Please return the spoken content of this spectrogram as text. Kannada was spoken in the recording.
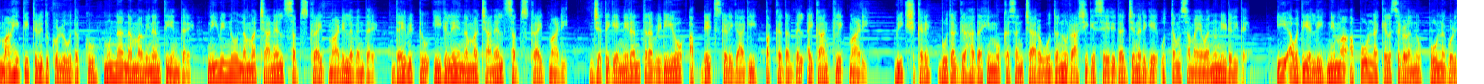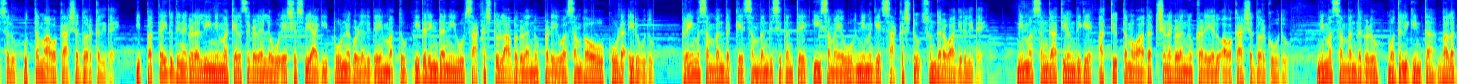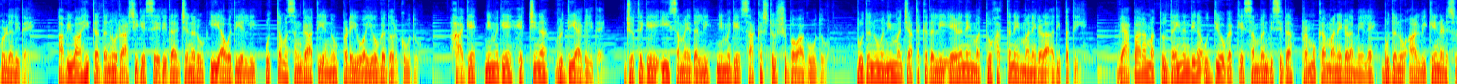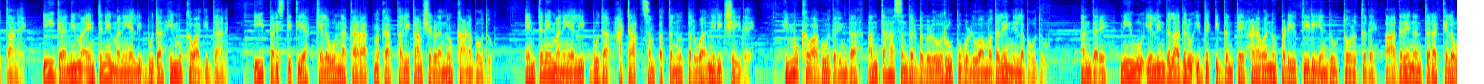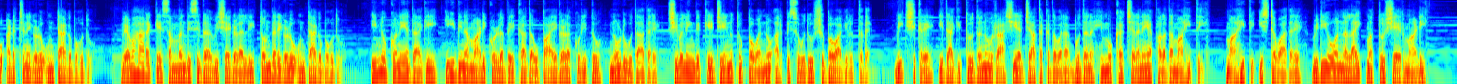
ಮಾಹಿತಿ ತಿಳಿದುಕೊಳ್ಳುವುದಕ್ಕೂ ಮುನ್ನ ನಮ್ಮ ವಿನಂತಿ ಎಂದರೆ, ನೀವಿನ್ನೂ ನಮ್ಮ ಚಾನೆಲ್ ಸಬ್ಸ್ಕ್ರೈಬ್ ಮಾಡಿಲ್ಲವೆಂದರೆ, ದಯವಿಟ್ಟು ಈಗಲೇ ನಮ್ಮ ಚಾನೆಲ್ ಸಬ್ಸ್ಕ್ರೈಬ್ ಮಾಡಿ. ಜೊತೆಗೆ ನಿರಂತರ ವಿಡಿಯೋ ಅಪ್ಡೇಟ್ಸ್ಗಳಿಗಾಗಿ ಪಕ್ಕದ ಬೆಲ್ ಐಕಾನ್ ಕ್ಲಿಕ್ ಮಾಡಿ. ವೀಕ್ಷಕರೇ ಬುಧ ಗ್ರಹದ ಹಿಮ್ಮುಖ ಸಂಚಾರವು ಧನು ರಾಶಿಗೆ ಸೇರಿದ ಜನರಿಗೆ ಉತ್ತಮ ಸಮಯವನ್ನು ನೀಡಲಿದೆ. ಈ ಅವಧಿಯಲ್ಲಿ ನಿಮ್ಮ ಅಪೂರ್ಣ ಕೆಲಸಗಳನ್ನು ಪೂರ್ಣಗೊಳಿಸಲು ಉತ್ತಮ ಅವಕಾಶ ದೊರಕಲಿದೆ. ಇಪ್ಪತ್ತೈದು ದಿನಗಳಲ್ಲಿ ನಿಮ್ಮ ಕೆಲಸಗಳೆಲ್ಲವೂ ಯಶಸ್ವಿಯಾಗಿ ಪೂರ್ಣಗೊಳ್ಳಲಿದೆ ಮತ್ತು ಇದರಿಂದ ನೀವು ಸಾಕಷ್ಟು ಲಾಭಗಳನ್ನು ಪಡೆಯುವ ಸಂಭವವೂ ಕೂಡ ಇರುವುದು. ಪ್ರೇಮ ಸಂಬಂಧಕ್ಕೆ ಸಂಬಂಧಿಸಿದಂತೆ ಈ ಸಮಯವು ನಿಮಗೆ ಸಾಕಷ್ಟು ಸುಂದರವಾಗಿರಲಿದೆ. ನಿಮ್ಮ ಸಂಗಾತಿಯೊಂದಿಗೆ ಅತ್ಯುತ್ತಮವಾದ ಕ್ಷಣಗಳನ್ನು ಕಳೆಯಲು ಅವಕಾಶ ದೊರಕುವುದು. ನಿಮ್ಮ ಸಂಬಂಧಗಳು ಮೊದಲಿಗಿಂತ ಬಲಗೊಳ್ಳಲಿದೆ. ಅವಿವಾಹಿತ ಧನು ರಾಶಿಗೆ ಸೇರಿದ ಜನರು ಈ ಅವಧಿಯಲ್ಲಿ ಉತ್ತಮ ಸಂಗಾತಿಯನ್ನು ಪಡೆಯುವ ಯೋಗ ದೊರಕುವುದು. ಹಾಗೆ ನಿಮಗೆ ಹೆಚ್ಚಿನ ವೃದ್ಧಿಯಾಗಲಿದೆ. ಜೊತೆಗೆ ಈ ಸಮಯದಲ್ಲಿ ನಿಮಗೆ ಸಾಕಷ್ಟು ಶುಭವಾಗುವುದು. ಬುಧನು ನಿಮ್ಮ ಜಾತಕದಲ್ಲಿ ಏಳನೇ ಮತ್ತು ಹತ್ತನೇ ಮನೆಗಳ ಅಧಿಪತಿ. ವ್ಯಾಪಾರ ಮತ್ತು ದೈನಂದಿನ ಉದ್ಯೋಗಕ್ಕೆ ಸಂಬಂಧಿಸಿದ ಪ್ರಮುಖ ಮನೆಗಳ ಮೇಲೆ ಬುಧನು ಆಳ್ವಿಕೆ ನಡೆಸುತ್ತಾನೆ. ಈಗ ನಿಮ್ಮ ಎಂಟನೇ ಮನೆಯಲ್ಲಿ ಬುಧ ಹಿಮ್ಮುಖವಾಗಿದ್ದಾನೆ. ಈ ಪರಿಸ್ಥಿತಿಯ ಕೆಲವು ನಕಾರಾತ್ಮಕ ಫಲಿತಾಂಶಗಳನ್ನು ಕಾಣಬಹುದು. ಎಂಟನೇ ಮನೆಯಲ್ಲಿ ಬುಧ ಹಠಾತ್ ಸಂಪತ್ತನ್ನು ತರುವ ನಿರೀಕ್ಷೆಯಿದೆ. ಹಿಮ್ಮುಖವಾಗುವುದರಿಂದ ಅಂತಹ ಸಂದರ್ಭಗಳು ರೂಪುಗೊಳ್ಳುವ ಮೊದಲೇ ನಿಲ್ಲಬಹುದು. ಅಂದರೆ ನೀವು ಎಲ್ಲಿಂದಲಾದರೂ ಇದ್ದಕ್ಕಿದ್ದಂತೆ ಹಣವನ್ನು ಪಡೆಯುತ್ತೀರಿ ಎಂದು ತೋರುತ್ತದೆ. ಆದರೆ ನಂತರ ಕೆಲವು ಅಡಚಣೆಗಳು ಉಂಟಾಗಬಹುದು. ವ್ಯವಹಾರಕ್ಕೆ ಸಂಬಂಧಿಸಿದ ವಿಷಯಗಳಲ್ಲಿ ತೊಂದರೆಗಳು ಉಂಟಾಗಬಹುದು. ಇನ್ನು ಕೊನೆಯದಾಗಿ, ಈ ದಿನ ಮಾಡಿಕೊಳ್ಳಬೇಕಾದ ಉಪಾಯಗಳ ಕುರಿತು ನೋಡುವುದಾದರೆ, ಶಿವಲಿಂಗಕ್ಕೆ ಜೇನುತುಪ್ಪವನ್ನು ಅರ್ಪಿಸುವುದು ಶುಭವಾಗಿರುತ್ತದೆ. ವೀಕ್ಷಕರೇ, ಇದಾಗಿತ್ತು ಧನು ರಾಶಿಯ ಜಾತಕದವರ ಬುಧನ ಹಿಮ್ಮುಖ ಚಲನೆಯ ಫಲದ ಮಾಹಿತಿ. ಮಾಹಿತಿ ಇಷ್ಟವಾದರೆ, ವಿಡಿಯೋವನ್ನು ಲೈಕ್ ಮತ್ತು ಶೇರ್ ಮಾಡಿ.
